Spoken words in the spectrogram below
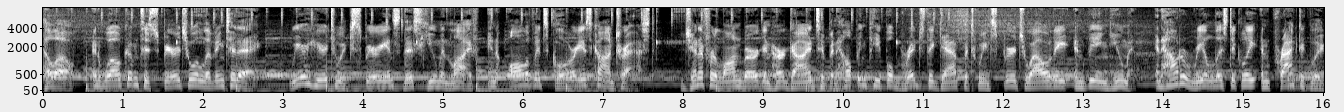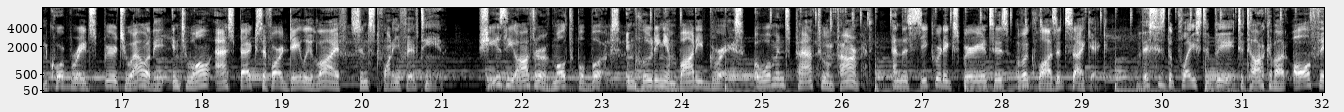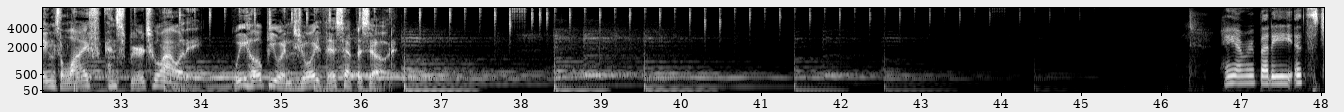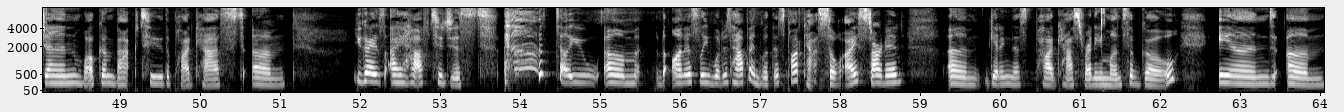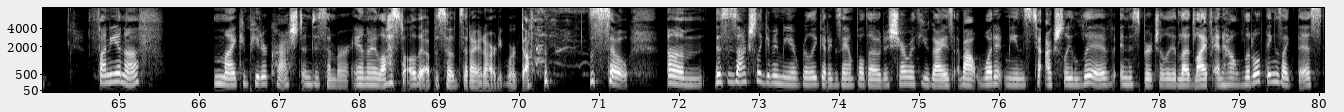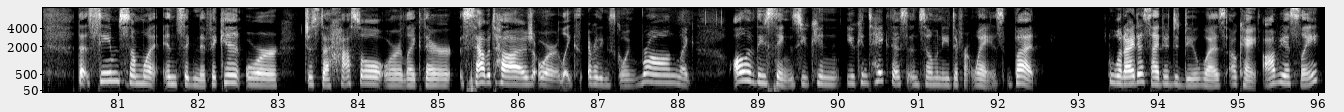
Hello, and welcome to Spiritual Living Today. We are here to experience this human life in all of its glorious contrast. Jennifer Lonnberg and her guides have been helping people bridge the gap between spirituality and being human, and how to realistically and practically incorporate spirituality into all aspects of our daily life since 2015. She is the author of multiple books, including Embodied Grace, A Woman's Path to Empowerment, and The Secret Experiences of a Closet Psychic. This is the place to be to talk about all things life and spirituality. We hope you enjoy this episode. Hey, everybody, it's Jen. Welcome back to the podcast. Um, you guys, I have to just tell you um, honestly what has happened with this podcast. So, I started um, getting this podcast ready months ago, and um, funny enough, my computer crashed in December and I lost all the episodes that I had already worked on. so, um, this is actually giving me a really good example, though, to share with you guys about what it means to actually live in a spiritually led life and how little things like this that seem somewhat insignificant or just a hassle or like they're sabotage or like everything's going wrong, like all of these things, you can, you can take this in so many different ways. But what I decided to do was, okay, obviously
